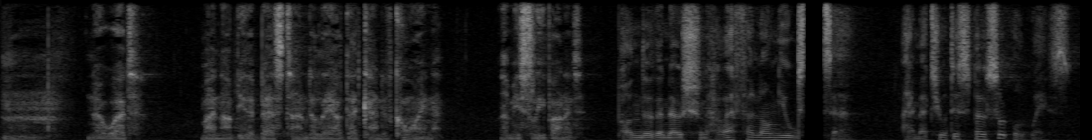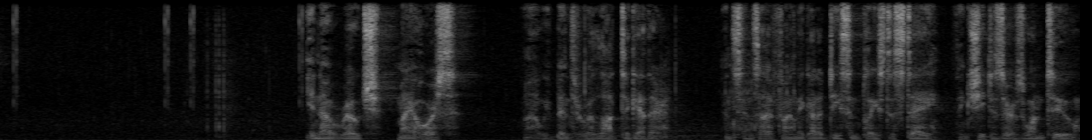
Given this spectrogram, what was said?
Hmm, know what? Might not be the best time to lay out that kind of coin. Let me sleep on it. Ponder the notion however long you wish, sir. I'm at your disposal always. You know Roach, my horse? Well, we've been through a lot together. And since I've finally got a decent place to stay, I think she deserves one too.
